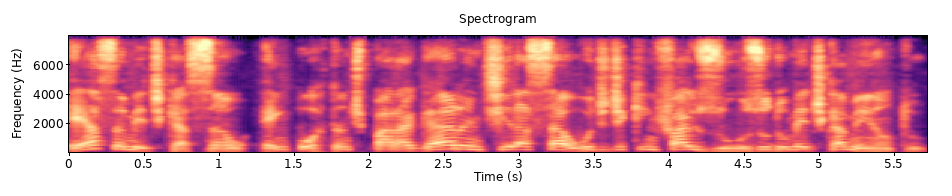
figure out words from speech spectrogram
essa medicação é importante para garantir a saúde de quem faz uso do medicamento.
